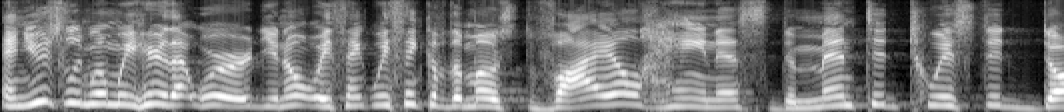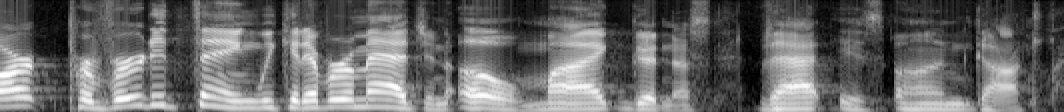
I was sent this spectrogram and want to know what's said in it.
And usually, when we hear that word, you know what we think? We think of the most vile, heinous, demented, twisted, dark, perverted thing we could ever imagine. Oh my goodness, that is ungodly.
